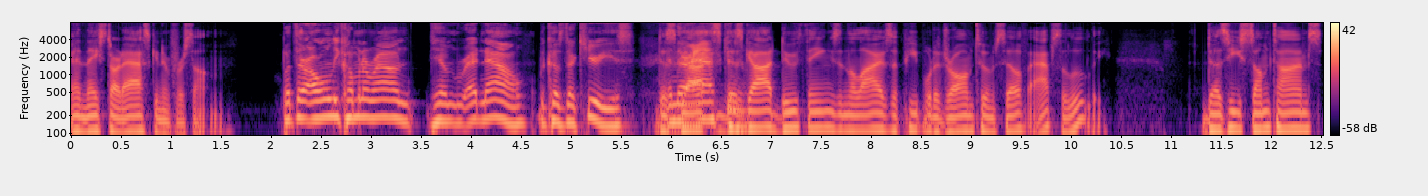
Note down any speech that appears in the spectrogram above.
And they start asking him for something. but they're only coming around him right now because they're curious Does and they're God asking. does him. God do things in the lives of people to draw them to himself? Absolutely. Does he sometimes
